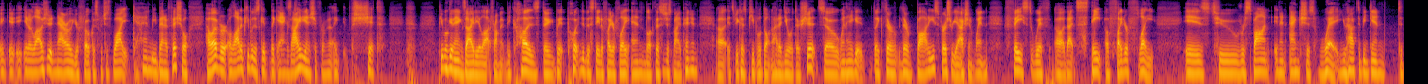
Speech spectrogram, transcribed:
it it allows you to narrow your focus which is why it can be beneficial however a lot of people just get like anxiety and shit from like shit people get anxiety a lot from it because they get put into the state of fight or flight. And look, this is just my opinion. Uh, it's because people don't know how to deal with their shit. So when they get like their their body's first reaction when faced with uh, that state of fight or flight is to respond in an anxious way. You have to begin to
